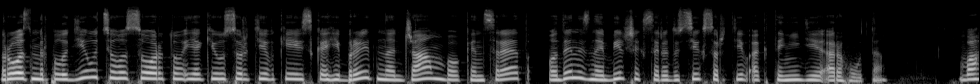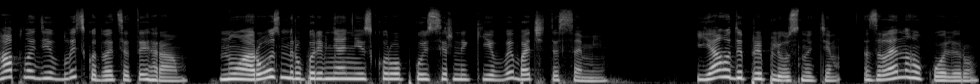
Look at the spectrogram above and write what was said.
Розмір плодів у цього сорту, як і у сортів київська гібридна, джамбо, кенсред, один із найбільших серед усіх сортів актинідії аргута. Вага плодів близько 20 грам. Ну а розмір у порівнянні з коробкою сірників ви бачите самі. Ягоди приплюснуті, зеленого кольору.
